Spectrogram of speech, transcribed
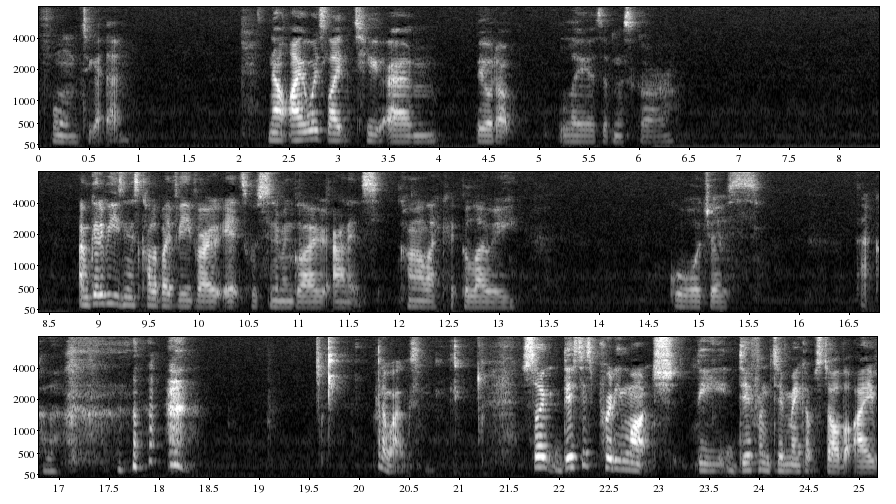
form together. Now, I always like to um, build up layers of mascara. I'm going to be using this colour by Vivo, it's called Cinnamon Glow and it's kind of like a glowy gorgeous. That colour. kind of works. So this is pretty much the difference in makeup style that I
